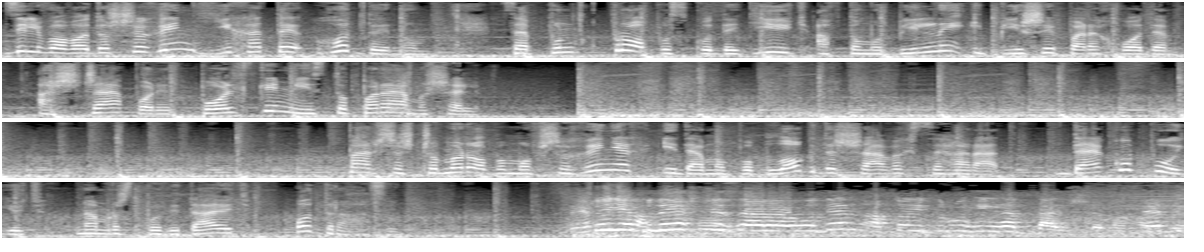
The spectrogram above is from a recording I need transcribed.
Зі Львова до Шигинь їхати годину. Це пункт пропуску, де діють автомобільний і піший переходи. А ще поряд польське місто Перемишль. Перше, що ми робимо в Шигинях, ідемо по блок дешевих сигарет. Де купують, нам розповідають одразу. То є ближче зараз один, а той другий геть далі магазин.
